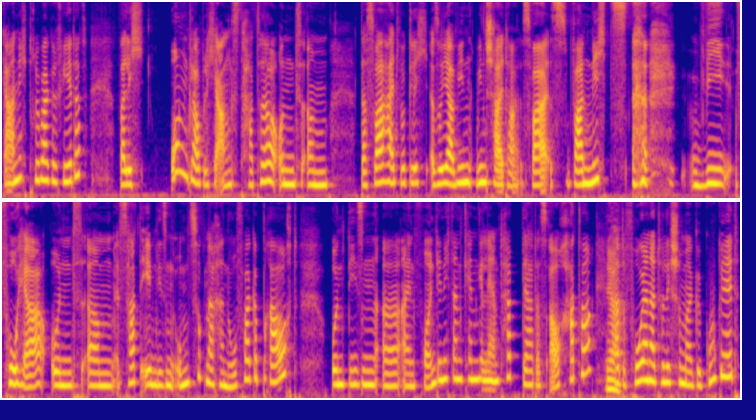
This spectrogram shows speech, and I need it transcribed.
gar nicht drüber geredet, weil ich unglaubliche Angst hatte und ähm, das war halt wirklich, also ja, wie ein, wie ein Schalter. Es war, es war nichts wie vorher und ähm, es hat eben diesen Umzug nach Hannover gebraucht und diesen äh, einen Freund, den ich dann kennengelernt habe, der das auch hatte. Ja. Hatte vorher natürlich schon mal gegoogelt,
